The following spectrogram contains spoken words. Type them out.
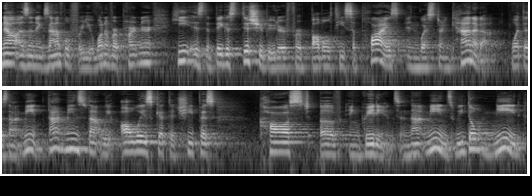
Now, as an example for you, one of our partner, he is the biggest distributor for bubble tea supplies in Western Canada. What does that mean? That means that we always get the cheapest cost of ingredients. And that means we don't need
